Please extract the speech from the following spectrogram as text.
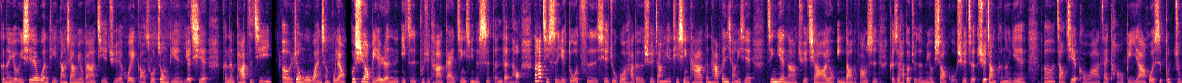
可能有一些问题当下没有办法解决，会搞错重点，而且可能怕自己呃任务完成不了，会需要别人一直 push 他该进行的事等等哈。那他其实也多次协助过他的学长，也提醒他跟他分享一些经验啊、诀窍啊，用引导的方式，可是他都觉得没有效果。学者学长可能也呃找借口啊，在逃避啊，或者是不主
